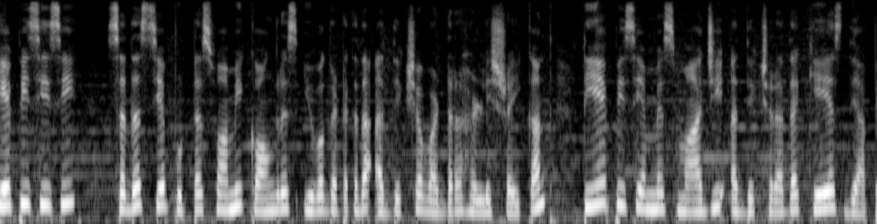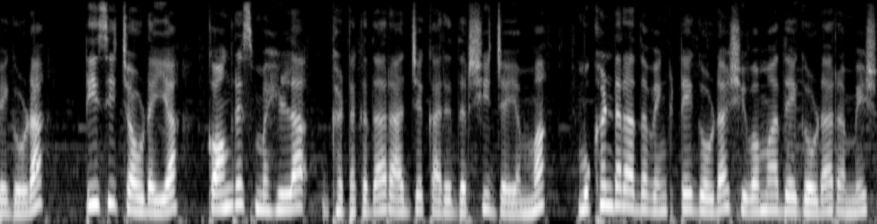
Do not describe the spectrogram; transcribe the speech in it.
ಕೆಪಿಸಿಸಿ ಸದಸ್ಯ ಪುಟ್ಟಸ್ವಾಮಿ, ಕಾಂಗ್ರೆಸ್ ಯುವ ಘಟಕದ ಅಧ್ಯಕ್ಷ ವಡ್ಡರಹಳ್ಳಿ ಶ್ರೀಕಾಂತ್ ಟಿಎಪಿಸಿಎಂಎಸ್ ಮಾಜಿ ಅಧ್ಯಕ್ಷರಾದ KS Dyapegowda TC Chowdaiah, Congress ಮಹಿಳಾ ಘಟಕದ ರಾಜ್ಯ ಕಾರ್ಯದರ್ಶಿ ಜಯಮ್ಮ, ಮುಖಂಡರಾದ ವೆಂಕಟೇಗೌಡ, ಶಿವಮಾದೇಗೌಡ, ರಮೇಶ್,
